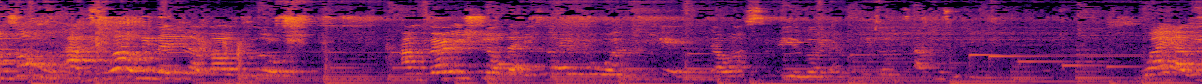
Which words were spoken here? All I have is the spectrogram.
Now, someone will ask, why are we learning about law? I'm very sure that it's not everyone here that wants to be a lawyer. You don't have to be. Why are we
